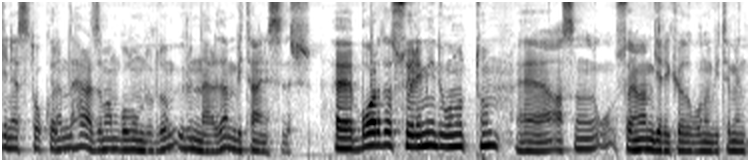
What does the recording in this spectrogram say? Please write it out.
yine stoklarımda her zaman bulundurduğum ürünlerden bir tanesidir. Ee, bu arada söylemeyi de unuttum. Ee, aslında söylemem gerekiyordu bunun vitamin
